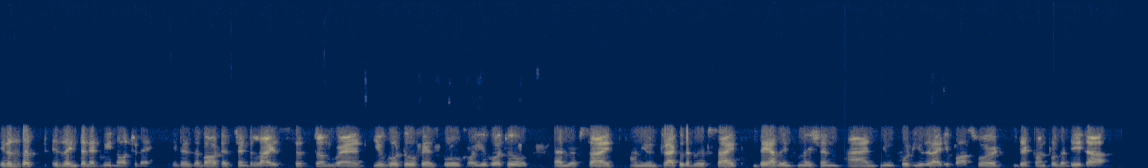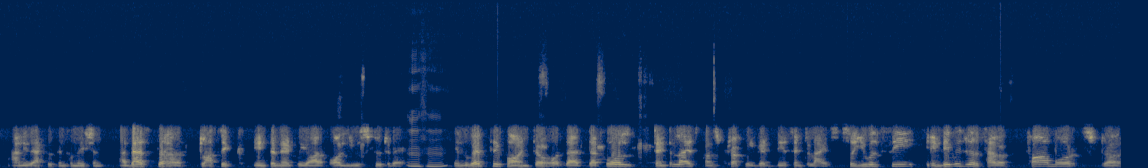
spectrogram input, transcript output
It is the, it's the internet we know today. It is about a centralized system where you go to Facebook or you go to a website and you interact with the website. They have the information and you put user ID password. They control the data and you access information. And that's the classic internet we are all used to today. Mm-hmm. In Web 3.0, that, that whole centralized construct will get decentralized. So you will see individuals have a far more uh,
